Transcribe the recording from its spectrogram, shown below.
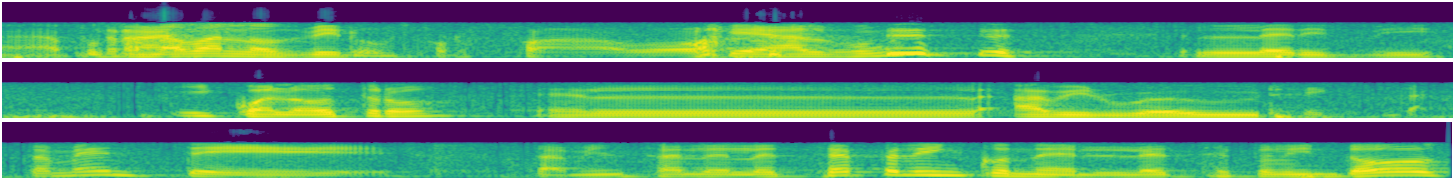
Ah, pues sonaban los Beatles, por favor. ¿Qué álbum? Let It Be. ¿y cuál otro? El Abbey Road. exactamente también sale Led Zeppelin con el Led Zeppelin 2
